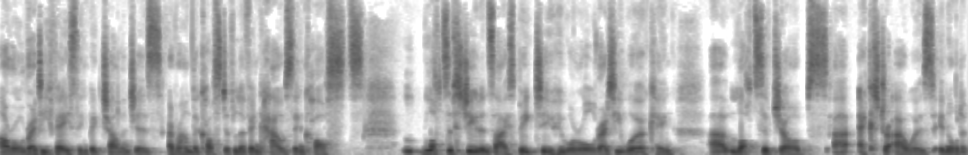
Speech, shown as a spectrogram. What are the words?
are already facing big challenges around the cost of living, housing costs. Lots of students I speak to who are already working uh, lots of jobs, uh, extra hours in order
